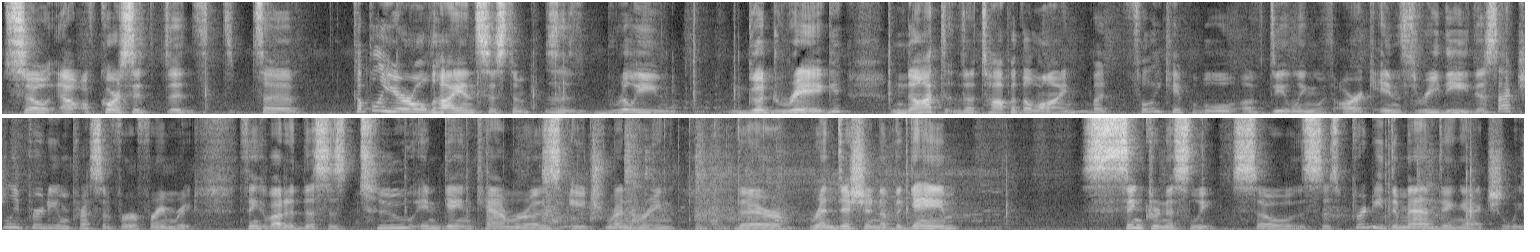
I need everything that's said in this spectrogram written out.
so, uh, of course, it, it, it's a couple of year old high-end system. This is really good rig, not the top of the line, but fully capable of dealing with ARK in 3D. This is actually pretty impressive for a frame rate. Think about it, this is two in-game cameras each rendering their rendition of the game synchronously, so this is pretty demanding actually.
